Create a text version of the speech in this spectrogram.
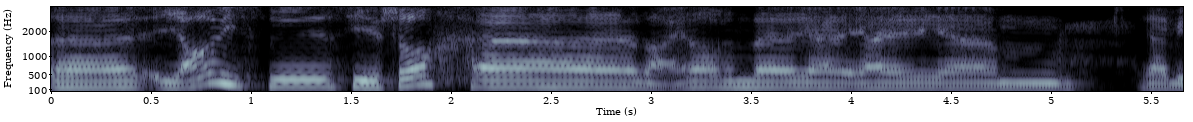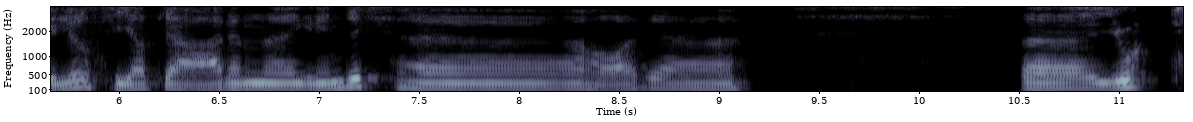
Uh, ja, hvis du sier så. Uh, nei da, men det, jeg, jeg, um, jeg, vil jo si at jeg er en gründer. Uh, har Eh, gjort.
